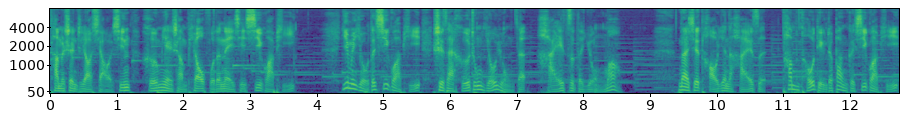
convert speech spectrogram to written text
他们甚至要小心河面上漂浮的那些西瓜皮，因为有的西瓜皮是在河中游泳的孩子的泳帽。那些讨厌的孩子，他们头顶着半个西瓜皮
